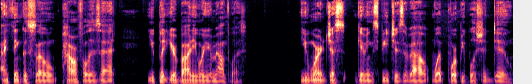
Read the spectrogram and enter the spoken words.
I think was so powerful is that you put your body where your mouth was. You weren't just giving speeches about what poor people should do.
